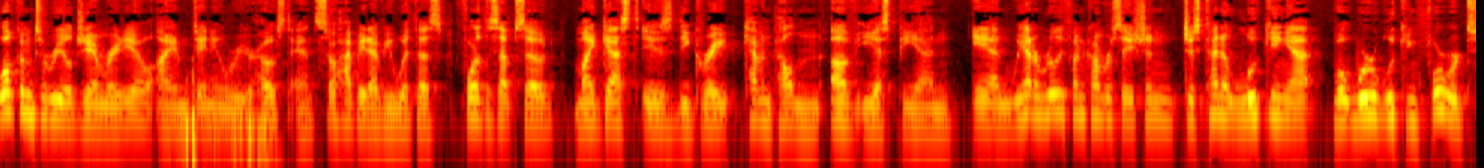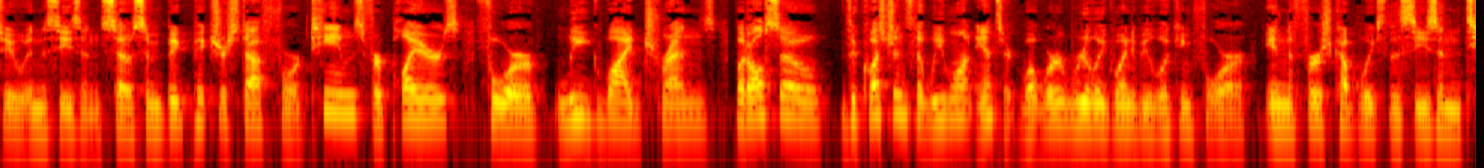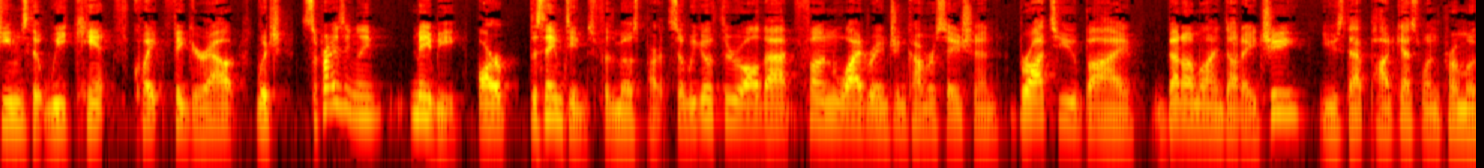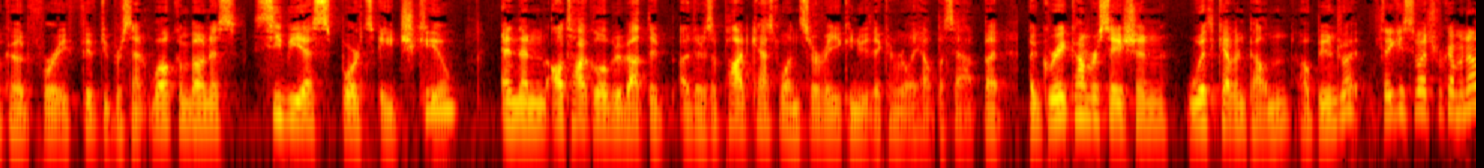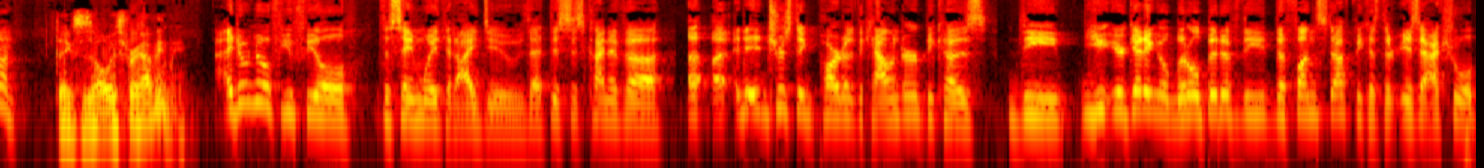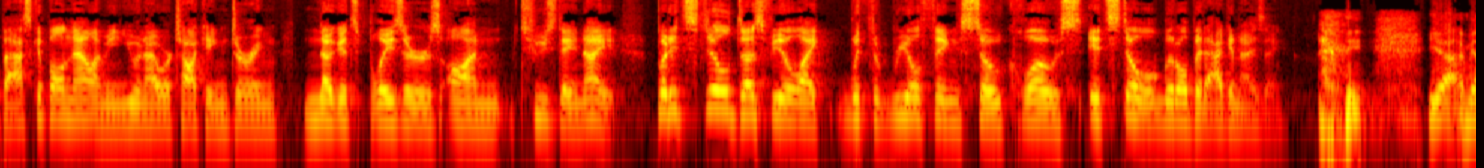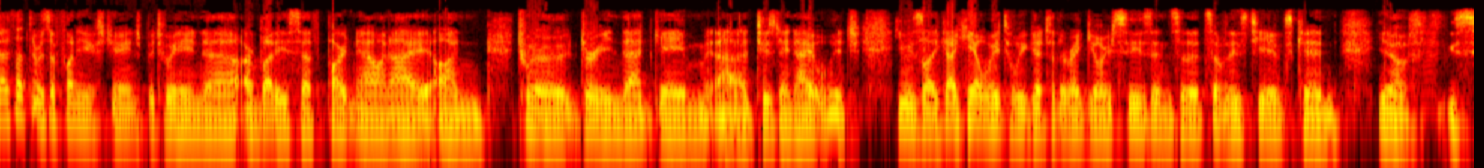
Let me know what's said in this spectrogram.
Welcome to RealGM Radio. I am Daniel your host, and so happy to have you with us for this episode. My guest is the great Kevin Pelton of ESPN, and we had a really fun conversation just kind of looking at what we're looking forward to in the season. So, some big picture stuff for teams, for players, for league wide trends, but also the questions that we want answered, what we're really going to be looking for in the first couple weeks of the season, teams that we can't quite figure out, which surprisingly, maybe, are the same teams for the most part. So we go through all that fun, wide ranging conversation brought to you by betonline.ag. Use that podcast one promo code for a 50% welcome bonus. CBS Sports HQ. And then I'll talk a little bit about the uh, there's a podcast one survey you can do that can really help us out. But a great conversation with Kevin Pelton. Hope you enjoy it. Thank you so much for coming on. Thanks as always for having me. I don't know if you feel the same way that I do that this is kind of a, a, an interesting part of the calendar because the you, are getting a little bit of the the fun stuff because there is actual basketball now. I mean, you and I were talking during Nuggets Blazers on Tuesday night, but it still does feel like with the real thing so close, it's still a little bit agonizing. yeah, I mean, I thought there was a funny exchange between uh, our buddy Seth Partnow and I on Twitter during that game uh, Tuesday night, which he was like, "I can't wait till we get to the regular season so that some of these teams can, you know,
